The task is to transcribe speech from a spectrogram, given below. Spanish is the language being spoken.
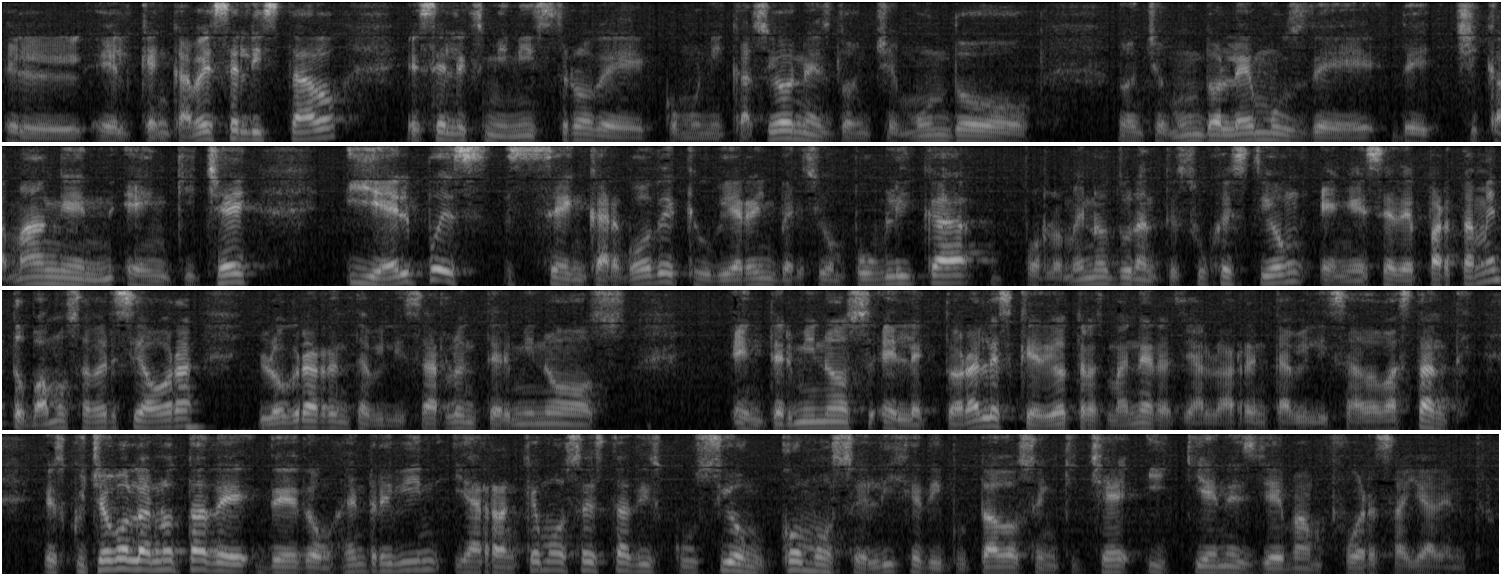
El, que encabeza el listado es el exministro de Comunicaciones, don Chemundo, don Chemundo Lemus de, de Chicamán en, en Quiché. Y él pues se encargó de que hubiera inversión pública, por lo menos durante su gestión, en ese departamento. Vamos a ver si ahora logra rentabilizarlo en términos en términos electorales, que de otras maneras ya lo ha rentabilizado bastante. Escuchemos la nota de, de don Henry Bean y arranquemos esta discusión, cómo se elige diputados en Quiché y quiénes llevan fuerza allá adentro.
